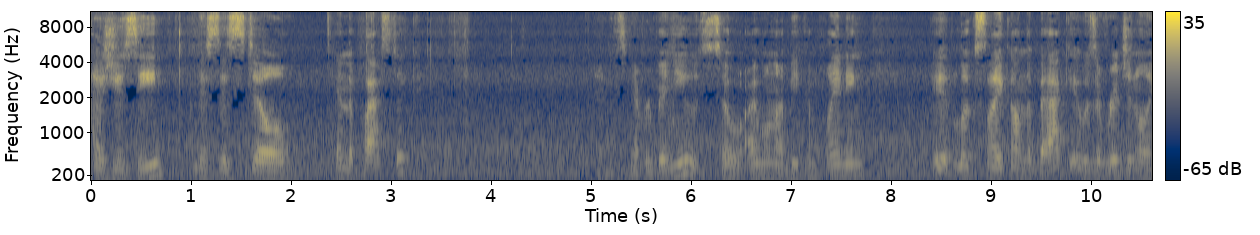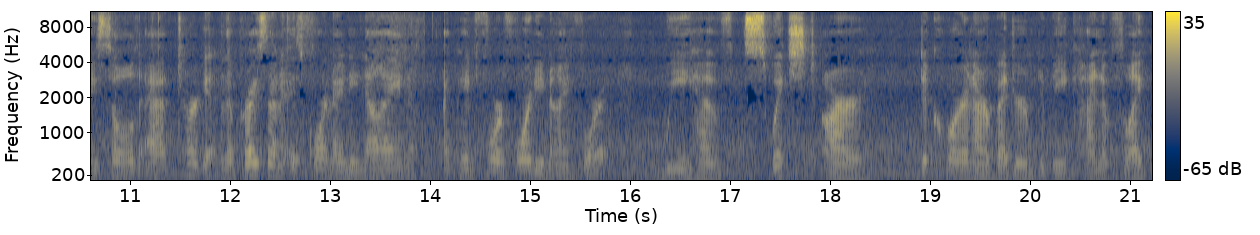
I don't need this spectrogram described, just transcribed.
As you see, this is still in the plastic it's never been used, so I will not be complaining. It looks like on the back it was originally sold at Target. And the price on it is $4.99. I paid $4.49 for it. We have switched our decor in our bedroom to be kind of like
